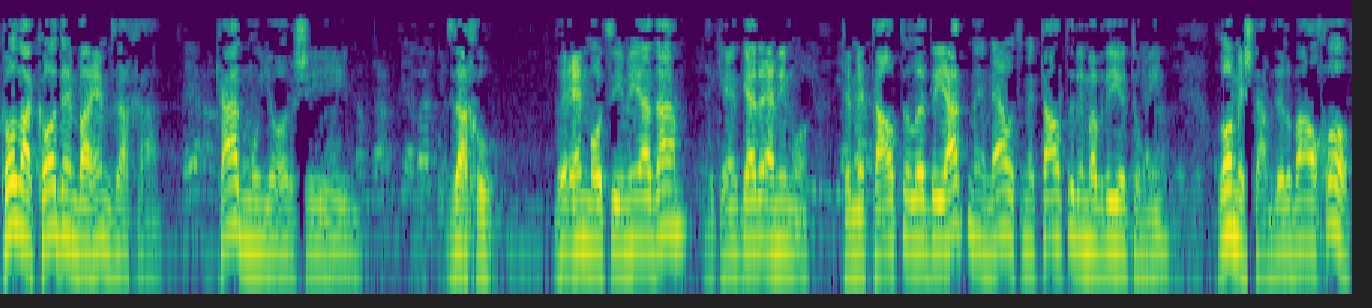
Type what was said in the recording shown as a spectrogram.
Kol hakodem b'hem zacha, kadmu yorshim zachu. Ve'en motzi miyadam, they can't get it anymore. To metaltel diyatme, now it's metaltelim of the yetumim. Lo mishtabdil ba'al chov,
